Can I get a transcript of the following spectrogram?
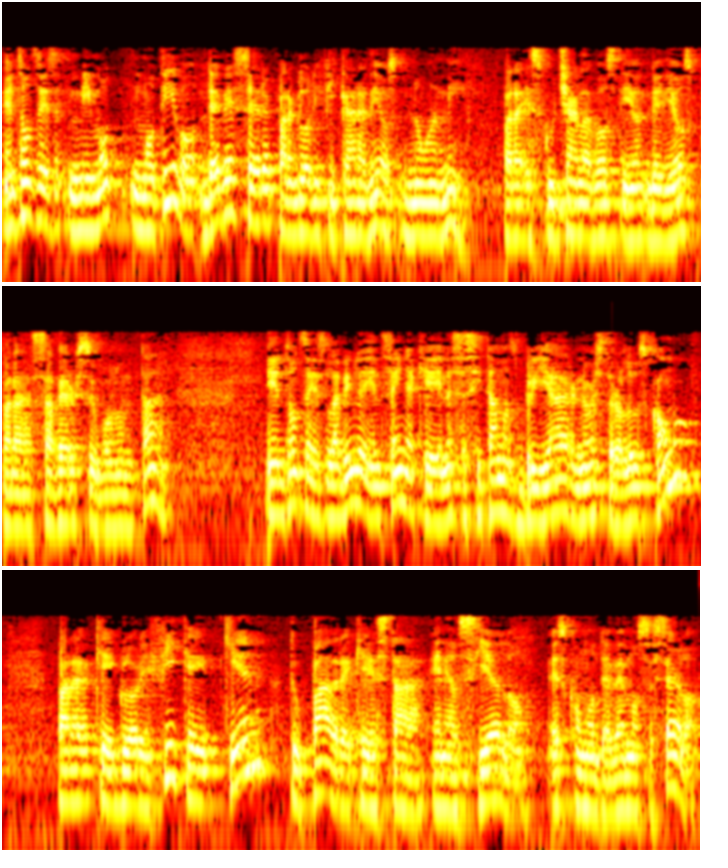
Entonces, mi motivo debe ser para glorificar a Dios, no a mí, para escuchar la voz de Dios, para saber su voluntad. Entonces la Biblia enseña que necesitamos brillar nuestra luz. ¿Cómo? Para que glorifique quién? Tu Padre que está en el cielo. Es como debemos hacerlo.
